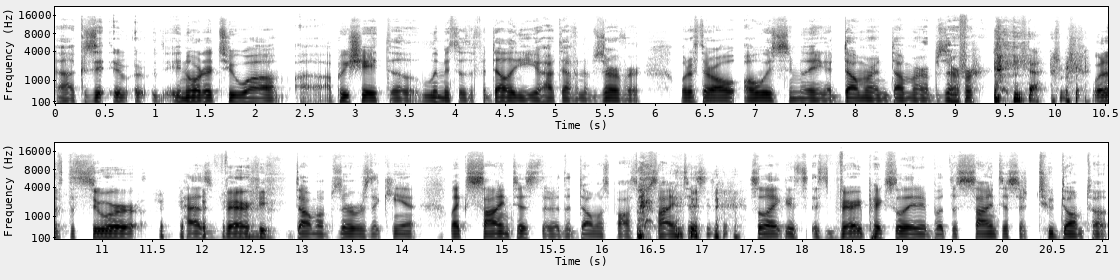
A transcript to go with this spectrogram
because uh, in order to uh, uh, appreciate the limits of the fidelity, you have to have an observer. What if they're all, always simulating a dumber and dumber observer? yeah. what if the sewer has very dumb observers that can't, like scientists that are the dumbest possible scientists? so like it's it's very pixelated, but the scientists are too dumb to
